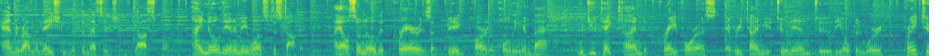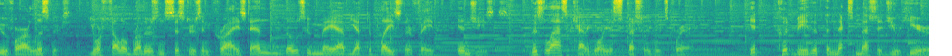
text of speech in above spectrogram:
and around the nation with the message of the gospel, I know the enemy wants to stop it. I also know that prayer is a big part of holding him back. Would you take time to pray for us every time you tune in to the open word? Pray too for our listeners, your fellow brothers and sisters in Christ, and those who may have yet to place their faith in Jesus. This last category especially needs prayer. It could be that the next message you hear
